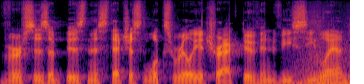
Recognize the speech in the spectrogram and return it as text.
versus a business that just looks really attractive in VC land.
